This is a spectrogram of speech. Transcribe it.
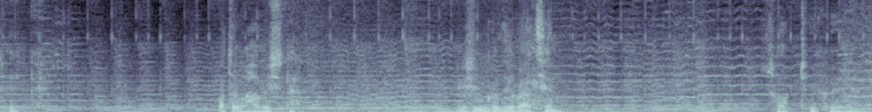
ঠিক। অত ভাবিস না। নৃসিংহদেব আছেন সব ঠিক হয়ে যাবে।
